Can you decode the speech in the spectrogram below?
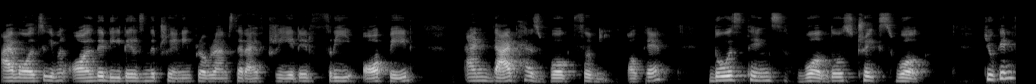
I've also given all the details in the training programs that I've created free or paid and that has worked for me, okay? Those things work, those tricks work. You can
